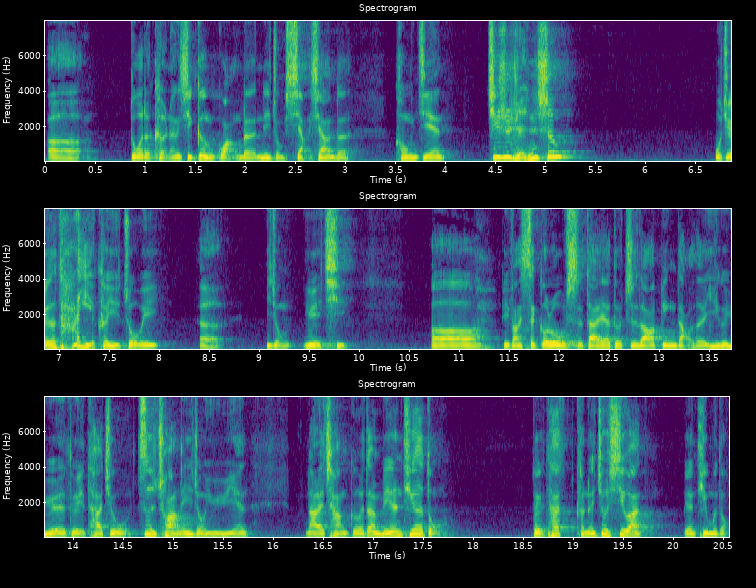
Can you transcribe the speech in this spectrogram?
呃多的可能性，更广的那种想象的空间。其实人生，我觉得它也可以作为呃一种乐器。呃，比方 Sigur 大家都知道，冰岛的一个乐队，他就自创了一种语言，拿来唱歌，但没人听得懂。对他可能就希望别人听不懂。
